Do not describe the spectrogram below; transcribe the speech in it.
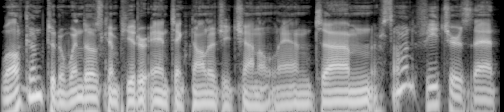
Welcome to the Windows Computer and Technology channel. And um, some of the features that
